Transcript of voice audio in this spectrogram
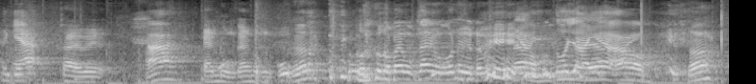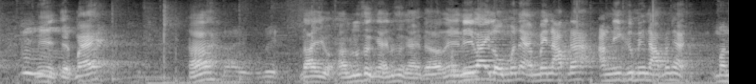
เมื่อกี้ ใช่พี่ ฮะแกงถุงแกงถุงอุ๊ยเออทำไมผมได้กว่าคนอื่นนะพี่แน่มึงตัวใหญ่อะเอาเนาะนี่เจ็บไหมฮะได้อยู่พี่ ได้อยู่อะรู้สึกไงรู้สึกไงเดี๋ยวนี่นี่ไล่ลมมันเนี่ยไม่นับนะอันนี้คือไม่นับนะเนี่ยมัน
